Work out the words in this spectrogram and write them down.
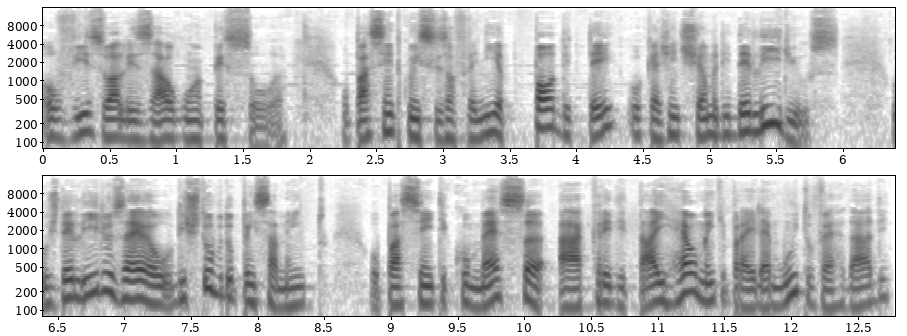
ou visualizar alguma pessoa. O paciente com esquizofrenia pode ter o que a gente chama de delírios. Os delírios é o distúrbio do pensamento. O paciente começa a acreditar, e realmente para ele é muito verdade,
